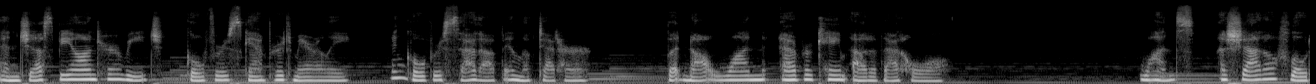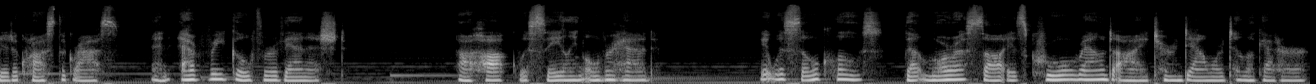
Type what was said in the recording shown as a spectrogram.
and just beyond her reach, gophers scampered merrily, and gophers sat up and looked at her, but not one ever came out of that hole. Once, a shadow floated across the grass, and every gopher vanished. A hawk was sailing overhead. It was so close that Laura saw its cruel round eye turn downward to look at her.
